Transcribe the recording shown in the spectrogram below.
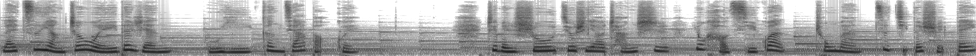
来滋养周围的人，无疑更加宝贵。这本书就是要尝试用好习惯充满自己的水杯，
